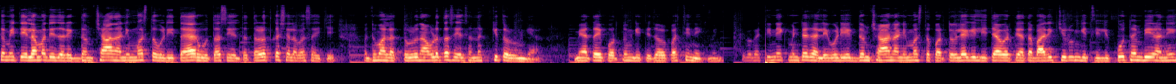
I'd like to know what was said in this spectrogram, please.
कमी तेलामध्ये जर एकदम छान आणि मस्त वडी तयार होत असेल तर तळत कशाला बसायची? पण तुम्हाला तळून आवडत असेल तर नक्की तळून घ्या. मी आता हे परतून घेते जवळपास तीन एक मिनिट. हे बघा तीन एक मिनटं झाली. वडी एकदम छान आणि मस्त परतवल्या गेली. त्यावरती आता बारीक चिरून घेतलेली कोथिंबीर आणि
